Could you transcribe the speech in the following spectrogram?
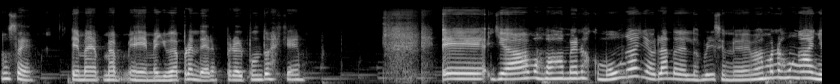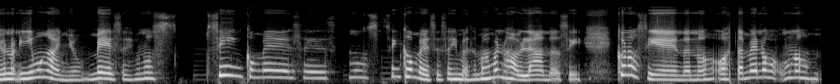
no sé, me, me, ayuda a aprender, pero el punto es que eh, llevábamos más o menos como un año hablando del 2019, más o menos un año, no, ni un año, meses, unos cinco meses, unos cinco meses, seis meses, más o menos hablando así, conociéndonos, o hasta menos unos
